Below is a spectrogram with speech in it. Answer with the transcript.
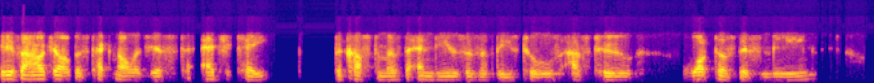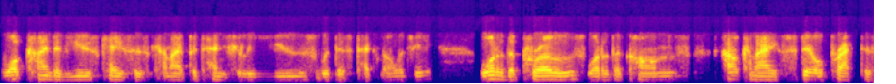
it is our job as technologists to educate the customers, the end users of these tools as to what does this mean? What kind of use cases can I potentially use with this technology? What are the pros? What are the cons? How can I still practice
